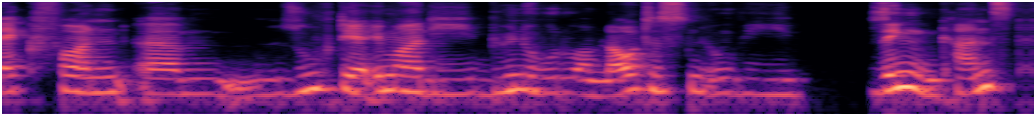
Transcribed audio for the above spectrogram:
weg von, ähm, such dir immer die Bühne, wo du am lautesten irgendwie singen kannst.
